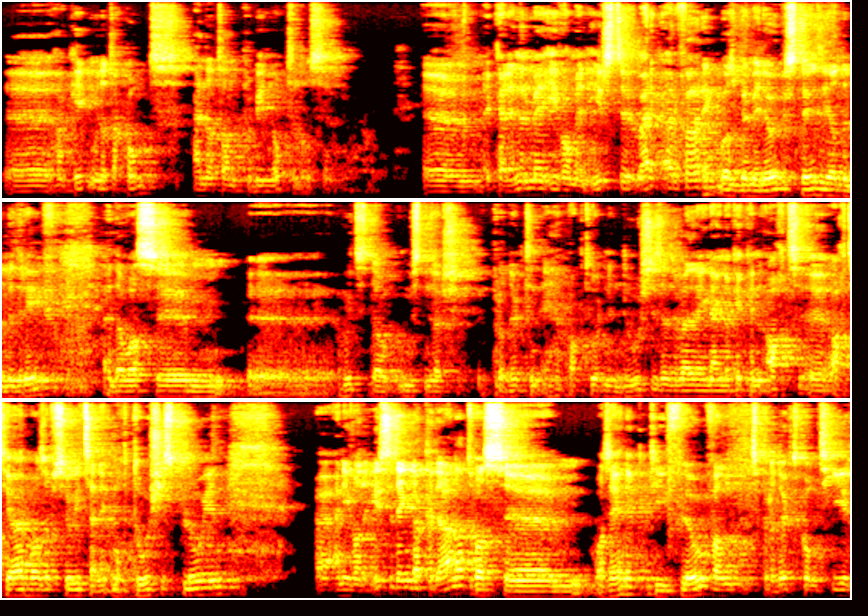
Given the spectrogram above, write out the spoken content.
uh, gaan kijken hoe dat, dat komt en dat dan proberen op te lossen. Uh, ik herinner mij, een van mijn eerste werkervaringen was bij mijn ouders thuis, die hadden een bedrijf. En dat was, um, uh, goed, dat moesten daar producten ingepakt worden in doosjes en zo verder. Ik denk dat ik een acht, uh, acht jaar was of zoiets en ik mocht doosjes plooien. Uh, en een van de eerste dingen dat ik gedaan had, was, uh, was eigenlijk die flow van het product komt hier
